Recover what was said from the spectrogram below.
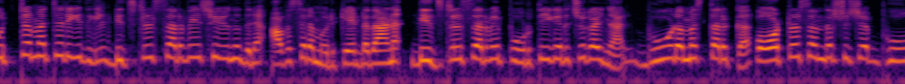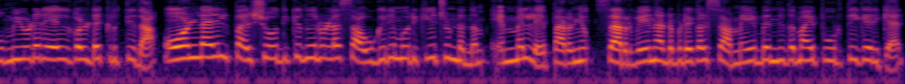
കുറ്റമറ്റ രീതിയിൽ ഡിജിറ്റൽ സർവേ ചെയ്യുന്നതിന് അവസരമൊരുക്കേണ്ടതാണ്. ഡിജിറ്റൽ സർവേ പൂർത്തീകരിച്ചു കഴിഞ്ഞാൽ ഭൂവുടമസ്ഥർക്ക് പോർട്ടൽ സന്ദർശിച്ച് ഭൂമിയുടെ രേഖകളുടെ കൃത്യത ഓൺലൈനിൽ പരിശോധിക്കുന്നതിനുള്ള സൗകര്യമൊരുക്കിയിട്ടുണ്ടെന്നും എം എൽ എ പറഞ്ഞു. സർവേ നടപടികൾ സമയബന്ധിതമായി പൂർത്തീകരിക്കാൻ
